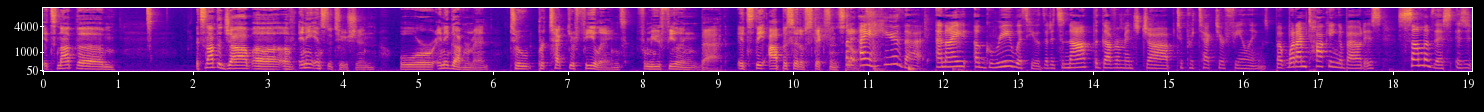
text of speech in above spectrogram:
it's not the it's not the job uh, of any institution or any government to protect your feelings from you feeling bad. It's the opposite of sticks and stones. But I hear that, and I agree with you that it's not the government's job to protect your feelings. But what I'm talking about is some of this is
